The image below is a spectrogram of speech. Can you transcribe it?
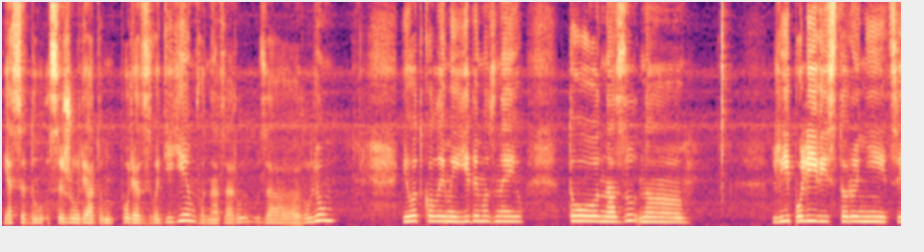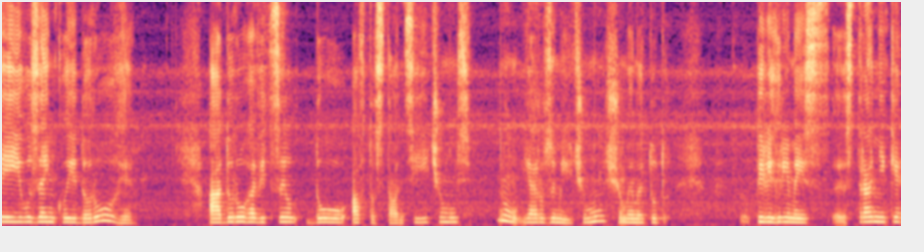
я сиду, сижу рядом поряд з водієм, вона за, ру- за рулем. І от коли ми їдемо з нею, то на, на по лівій стороні цієї вузенької дороги, а дорога від сил до автостанції чомусь. Ну, я розумію чому, що ми, ми тут пілігрими і странники,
